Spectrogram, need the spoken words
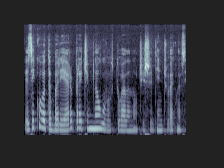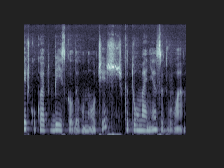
Езиковата бариера пречи много в това да научиш един човек на всичко, което би искал да го научиш, като умения за двулана.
